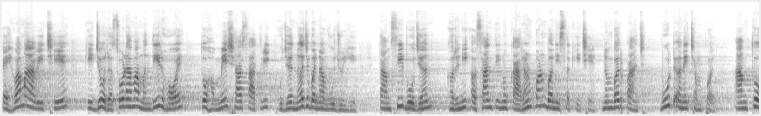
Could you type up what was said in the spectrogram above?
કહેવામાં આવે છે કે જો રસોડામાં મંદિર હોય, તો હંમેશા સાત્વિક ભોજન જ બનાવવું જોઈએ. તામસી ભોજન ઘરની અશાંતિનું કારણ પણ બની શકે છે. નંબર પાંચ, બૂટ અને ચંપલ. આમ તો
